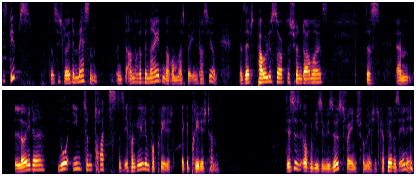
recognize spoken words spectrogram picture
Das gibt's, dass sich Leute messen und andere beneiden darum, was bei ihnen passiert. Und selbst Paulus sagt es schon damals, dass ähm, Leute nur ihm zum Trotz das Evangelium verpredigt, äh, gepredigt haben. Das ist irgendwie sowieso strange für mich. Ich kapiere das eh nicht.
